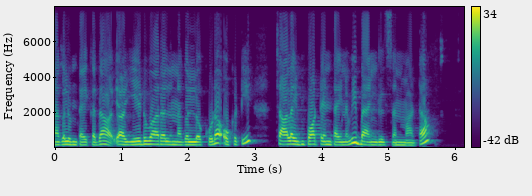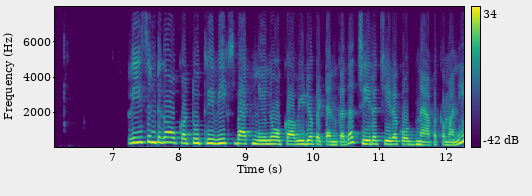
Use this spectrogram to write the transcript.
నగలు ఉంటాయి కదా ఆ ఏడు వారాల నగల్లో కూడా ఒకటి చాలా ఇంపార్టెంట్ అయినవి బ్యాంగిల్స్ అన్నమాట. రీసెంట్గా ఒక టూ త్రీ వీక్స్ బ్యాక్ నేను ఒక వీడియో పెట్టాను కదా చీర చీరకు జ్ఞాపకం అని.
